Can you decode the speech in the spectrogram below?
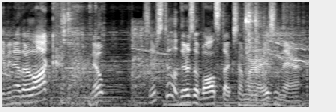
Give me another lock. Nope. There's still there's a ball stuck somewhere, isn't there?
